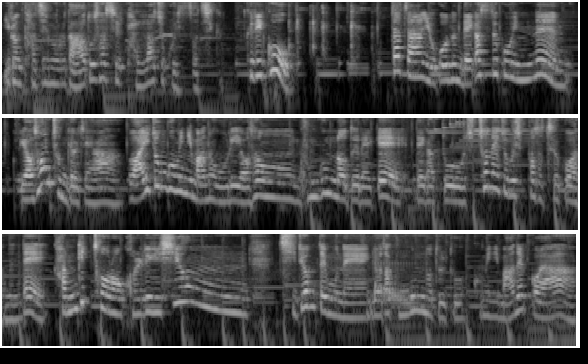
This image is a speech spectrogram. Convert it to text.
이런 다짐으로 나도 사실 발라주고 있어, 지금. 그리고 짜잔, 요거는 내가 쓰고 있는 여성 청결제야. Y zone 고민이 많은 우리 여성 궁금러들에게 내가 또 추천해주고 싶어서 들고 왔는데 감기처럼 걸리기 쉬운 질염 때문에 여자 궁금러들도 고민이 많을 거야.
